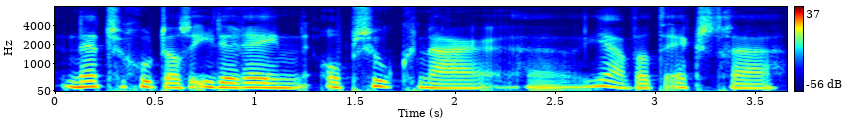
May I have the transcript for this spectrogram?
net zo goed als iedereen op zoek naar uh, ja, wat extra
